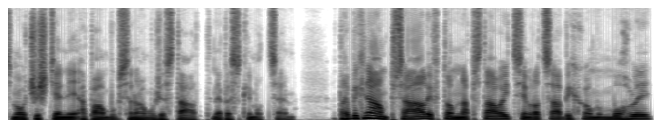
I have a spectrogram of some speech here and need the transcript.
jsme očištěni a Pán Bůh se nám může stát nebeským Otcem. A tak bych nám přál i v tom napstávajícím roce, abychom mohli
